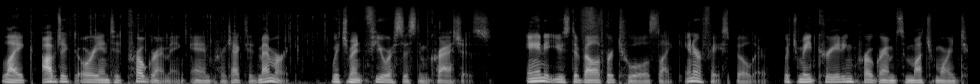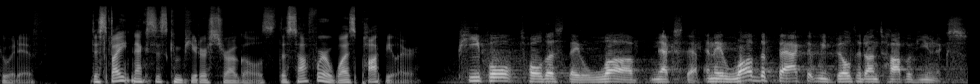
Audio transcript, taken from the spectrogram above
like object oriented programming and protected memory, which meant fewer system crashes. And it used developer tools like Interface Builder, which made creating programs much more intuitive. Despite Next's computer struggles, the software was popular, People told us they loved NextStep, and they loved the fact that we built it on top of Unix.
